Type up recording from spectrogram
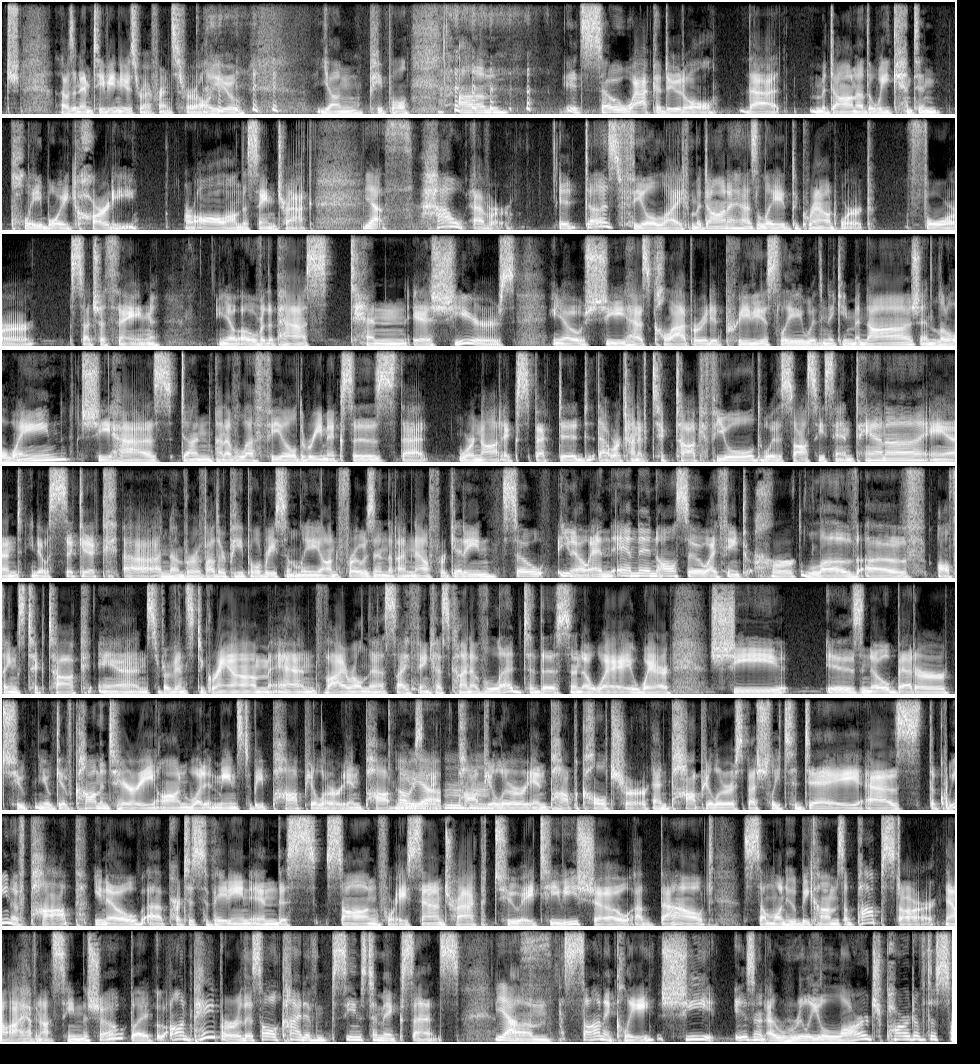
That was an MTV News reference for all you young people. Um, it's so wackadoodle that Madonna, The Weeknd, and Playboi Carti are all on the same track. Yes. However, it does feel like Madonna has laid the groundwork for such a thing, you know, over the past 10 ish years. You know, she has collaborated previously with Nicki Minaj and Lil Wayne. She has done kind of left field remixes that were not expected that were kind of TikTok fueled with Saucy Santana and, you know, Sickick, uh, a number of other people recently on Frozen that I'm now forgetting. So, you know, and and then also I think her love of all things TikTok and sort of Instagram and viralness, I think has kind of led to this in a way where she is no better to you know give commentary on what it means to be popular in pop music, oh, yeah. mm-hmm. popular in pop culture, and popular especially today as the queen of pop. You know, uh, participating in this song for a soundtrack to a TV show about someone who becomes a pop star. Now, I have not seen the show, but on paper, this all kind of seems to make sense. Yes. Um, sonically, she isn't a really large part of the song,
